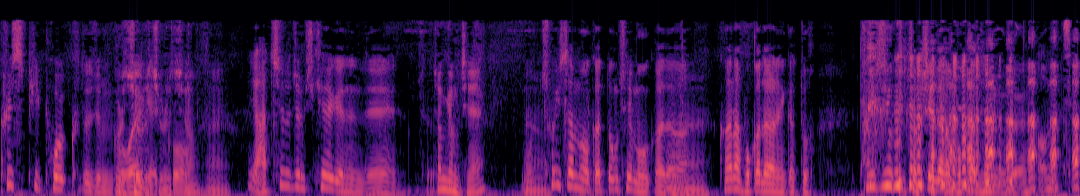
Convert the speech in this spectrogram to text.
크리스피 포크도 좀 그렇죠, 먹어야겠고 그렇죠, 그렇죠. 네. 야채도 좀 시켜야겠는데 청경채 뭐 네. 초이쌈 먹을까 똥초이 먹을까 하다가 네. 그 하나 볶아달라니까 또 탕수육 접시에다가 볶아주는 거예요. 엄청.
